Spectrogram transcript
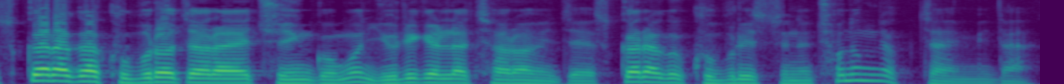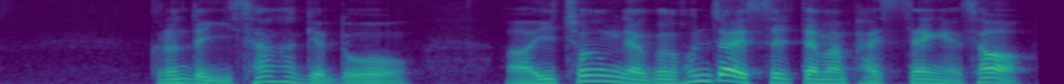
숟가락가 구부러져라의 주인공은 유리겔라처럼 이제 숟가락을 구부릴 수 있는 초능력자입니다. 그런데 이상하게도 어, 이 초능력은 혼자 있을 때만 발생해서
